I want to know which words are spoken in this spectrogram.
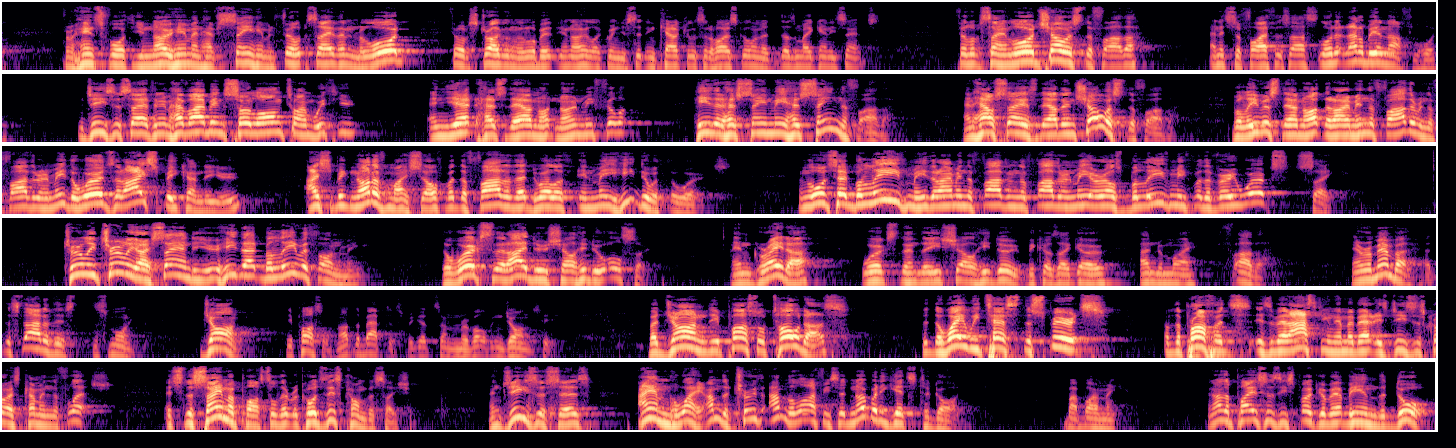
From henceforth you know him and have seen him. And Philip saith unto him, Lord, Philip's struggling a little bit, you know, like when you're sitting in calculus at high school and it doesn't make any sense. Philip saying, Lord, show us the Father, and it sufficeth us. Lord, that'll be enough, Lord. And Jesus saith to him, Have I been so long time with you, and yet hast thou not known me, Philip? He that has seen me has seen the Father. And how sayest thou then, Show us the Father? Believest thou not that I am in the Father, and the Father in me? The words that I speak unto you, I speak not of myself, but the Father that dwelleth in me, he doeth the works. And the Lord said, Believe me that I am in the Father, and the Father in me, or else believe me for the very works' sake. Truly, truly, I say unto you, he that believeth on me, the works that I do shall he do also. And greater works than these shall he do, because I go unto my Father. Now remember, at the start of this this morning, John, the apostle, not the Baptist, we got some revolving Johns here. But John, the apostle, told us that the way we test the spirits of the prophets is about asking them about is Jesus Christ come in the flesh. It's the same apostle that records this conversation. And Jesus says, I am the way, I'm the truth, I'm the life. He said, nobody gets to God but by me. In other places, he spoke about being the door.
